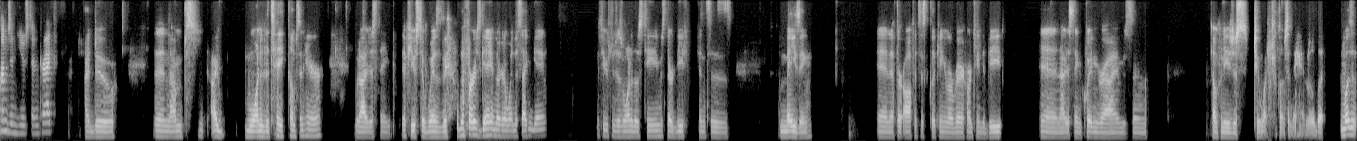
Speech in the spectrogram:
Clemson, Houston, correct? I do. And I'm I wanted to take Clemson here, but I just think if Houston wins the, the first game, they're gonna win the second game. Houston just one of those teams. Their defense is amazing. And if their offense is clicking, they're a very hard team to beat. And I just think Quentin Grimes and company is just too much for Clemson to handle. But it wasn't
